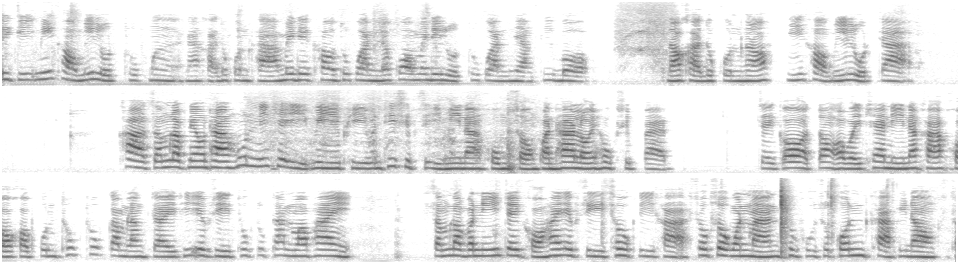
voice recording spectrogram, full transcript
ถิติมีเขามีหลุดทุกมือนะคะ ทุกคนคะไม่ได้เข้าทุกวันแล้วก็ไม่ได้หลุดทุกวันอย่างที่บอกเนาะค่ะ ทุกคนเนาะมีเขามีหลุดจ้าค่ะสำหรับแนวทางหุ้นนิเคอี VIP วันที่ 14 มีนาคม 2568 ใจก็ต้องเอาไว้แค่นี้นะคะ ขอขอบคุณทุกๆกำลังใจที่ FC ทุกๆท่านมอบให้ สำหรับวันนี้ใจขอให้ FC โชคดีค่ะ โชคโชควันหมานสุขูสุขคนค่ะพี่น้อง ส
